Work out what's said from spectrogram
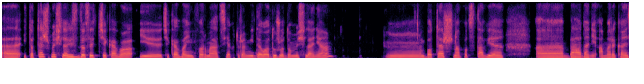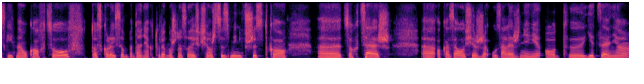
E, I to też myślę jest dosyć ciekawa, ciekawa informacja, która mi dała dużo do myślenia. Mm, bo też na podstawie e, badań amerykańskich naukowców, to z kolei są badania, które można znaleźć w książce Zmień wszystko, e, co chcesz, okazało się, że uzależnienie od jedzenia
